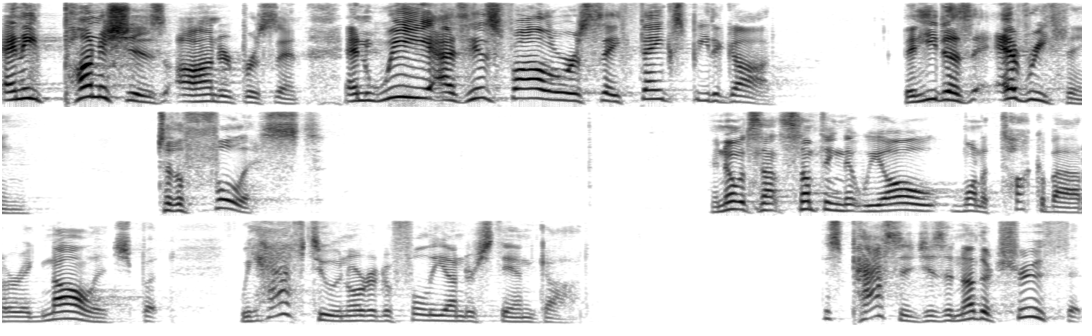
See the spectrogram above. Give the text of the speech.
and he punishes a 100%. And we, as his followers, say, Thanks be to God that he does everything to the fullest. I know it's not something that we all want to talk about or acknowledge, but we have to in order to fully understand God. This passage is another truth that,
